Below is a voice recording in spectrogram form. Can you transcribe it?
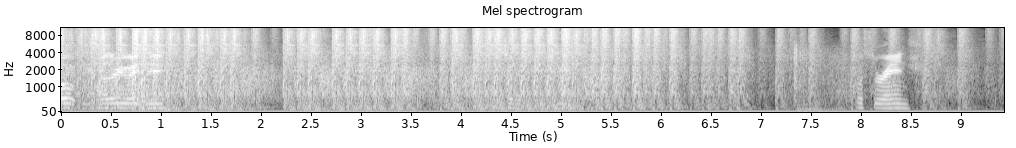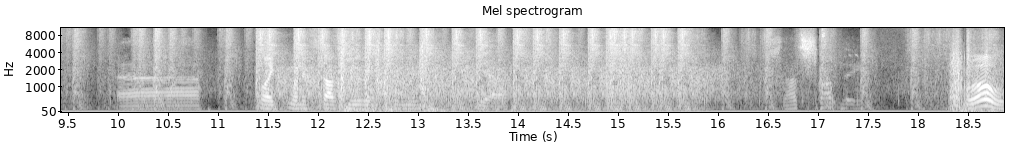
Oh, another UAZ. What's the range? Uh, Like when it stops moving. yeah. It's not stopping. Whoa!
